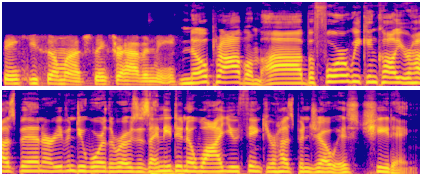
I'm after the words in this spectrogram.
Thank you so much. Thanks for having me. No problem. Uh, before we can call your husband or even do War of the Roses, I need to know why you think your husband Joe is cheating.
